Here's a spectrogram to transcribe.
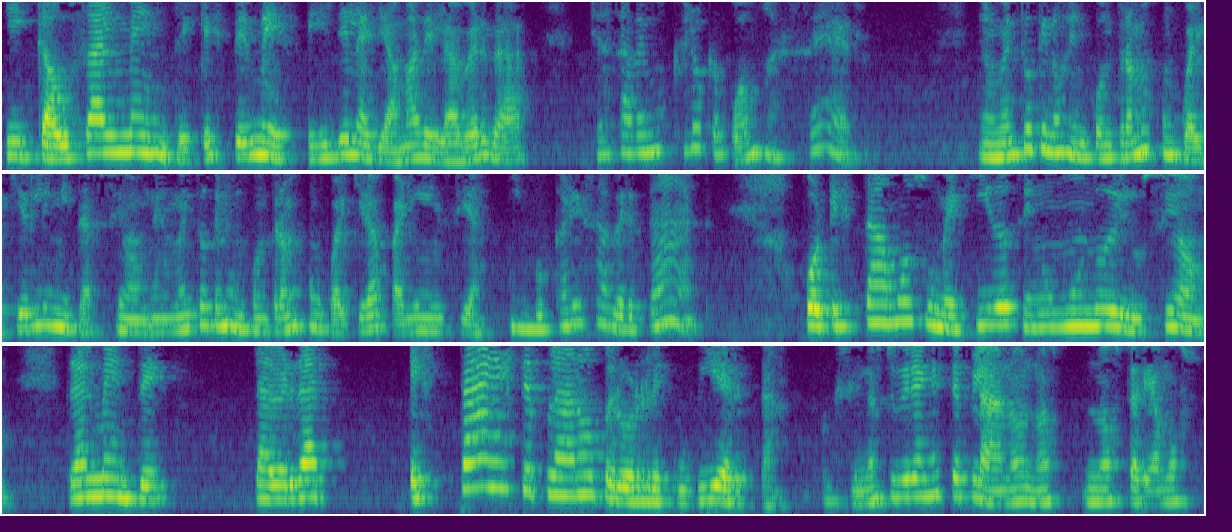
Y causalmente que este mes es de la llama de la verdad, ya sabemos qué es lo que podemos hacer. En el momento que nos encontramos con cualquier limitación, en el momento que nos encontramos con cualquier apariencia, invocar esa verdad, porque estamos sumergidos en un mundo de ilusión. Realmente, la verdad está en este plano, pero recubierta, porque si no estuviera en este plano, no, no estaríamos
